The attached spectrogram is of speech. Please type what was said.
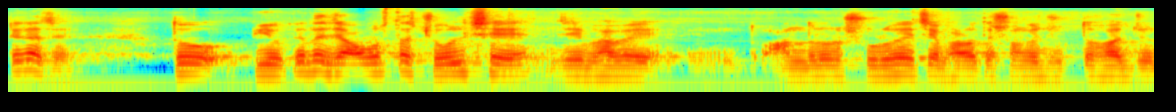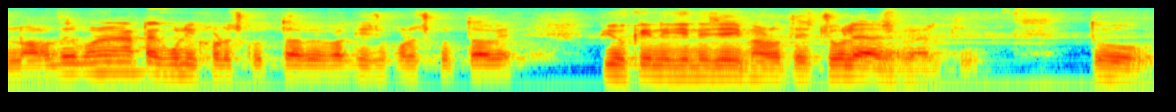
ঠিক আছে? তো পিওকেতে যা অবস্থা চলছে, যেভাবে আন্দোলন শুরু হয়েছে ভারতের সঙ্গে যুক্ত হওয়ার জন্য, আমাদের মনে হয় একটা গুলি খরচ করতে হবে বা কিছু খরচ করতে হবে। পিওকে নিজে নিজেই ভারতে চলে আসবে আর কি। তো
